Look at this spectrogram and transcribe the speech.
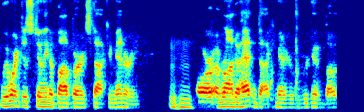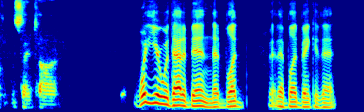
we weren't just doing a Bob Burns documentary mm-hmm. or a Rondo Hatton documentary. We were doing both at the same time. What year would that have been? That blood, that blood bank event?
